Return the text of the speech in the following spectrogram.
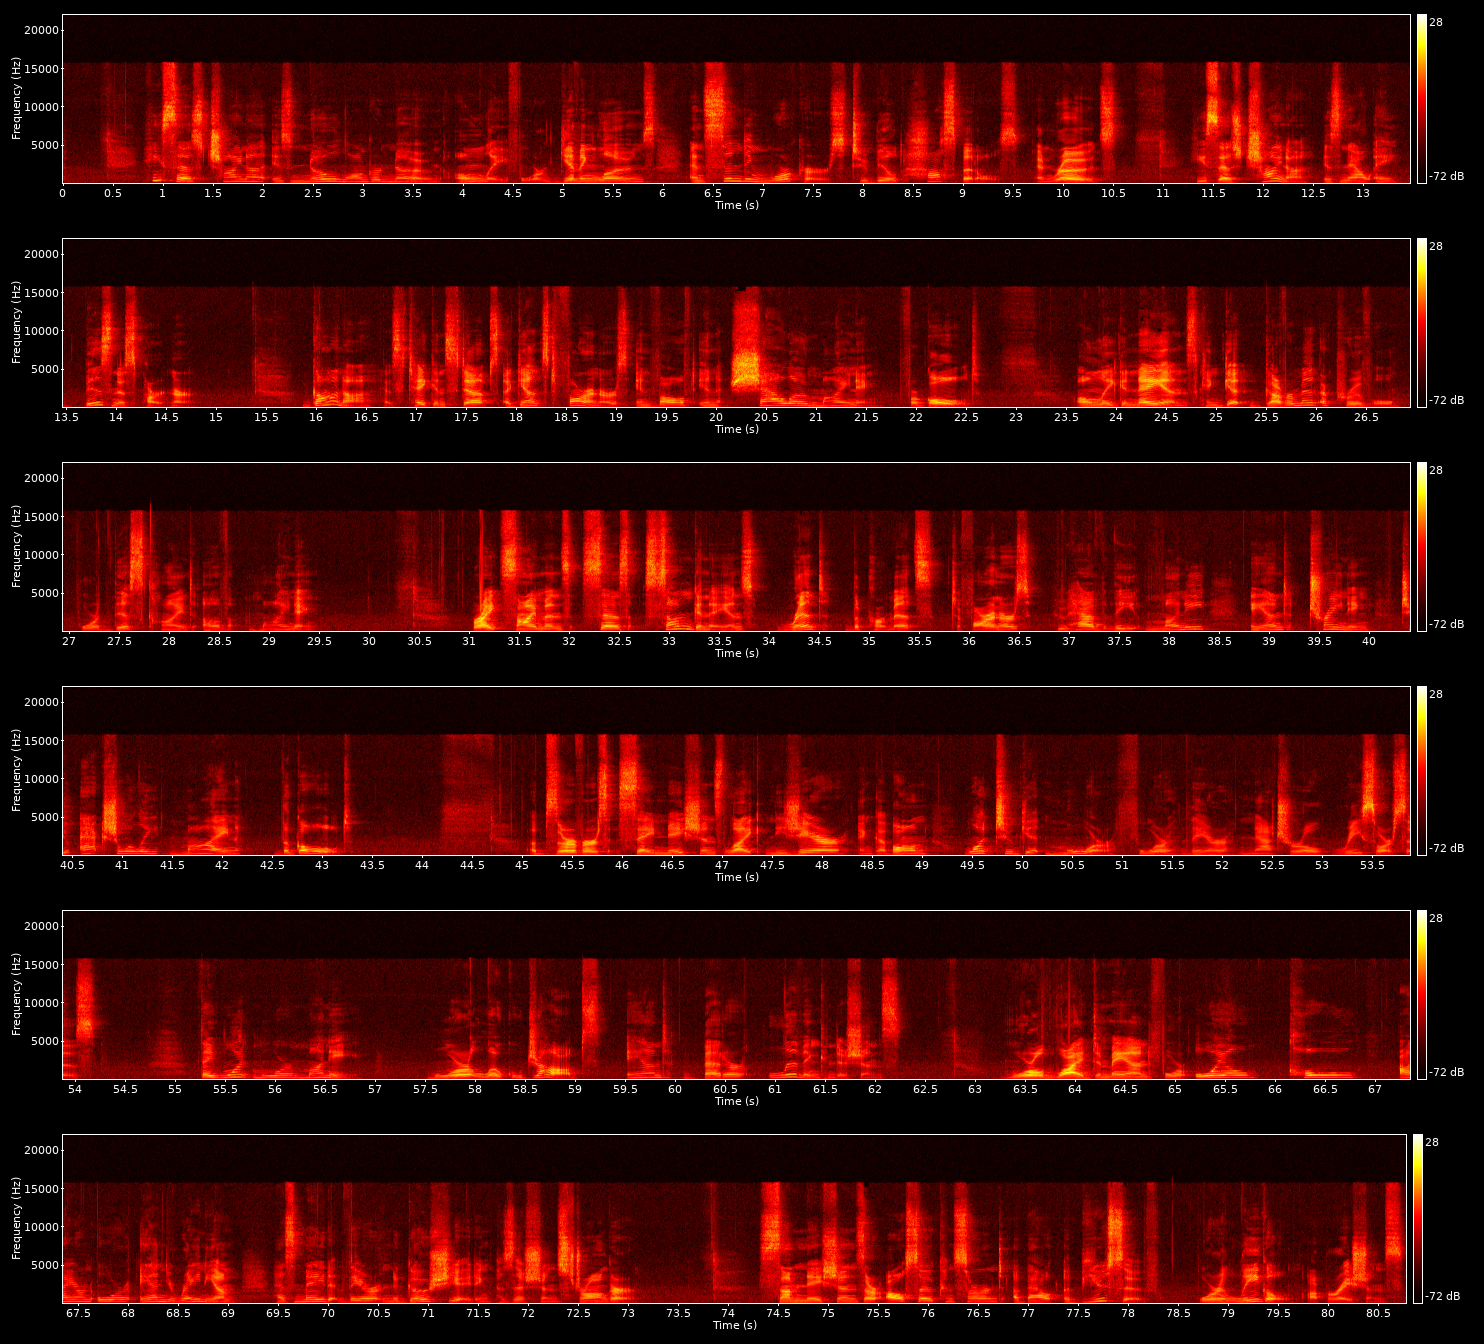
He says China is no longer known only for giving loans and sending workers to build hospitals and roads. He says China is now a business partner Ghana has taken steps against foreigners involved in shallow mining for gold. Only Ghanaians can get government approval for this kind of mining. Bright Simons says some Ghanaians rent the permits to foreigners who have the money and training to actually mine the gold. Observers say nations like Niger and Gabon want to get more for their natural resources. They want more money, more local jobs, and better living conditions. Worldwide demand for oil, coal, iron ore, and uranium has made their negotiating position stronger. Some nations are also concerned about abusive or illegal operations.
